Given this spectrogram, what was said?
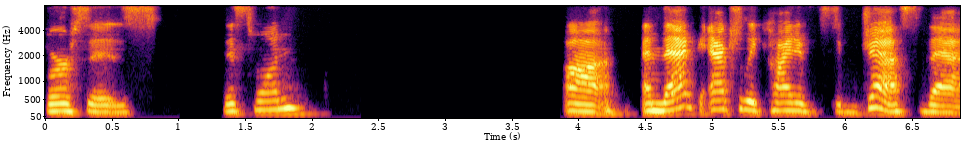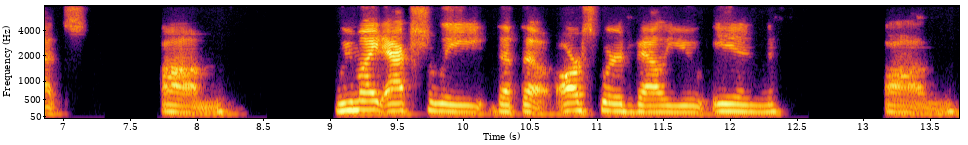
versus this one. Uh, and that actually kind of suggests that um, we might actually, that the R squared value in um,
